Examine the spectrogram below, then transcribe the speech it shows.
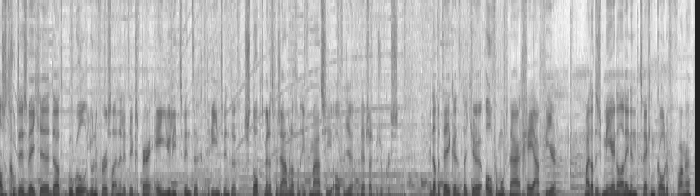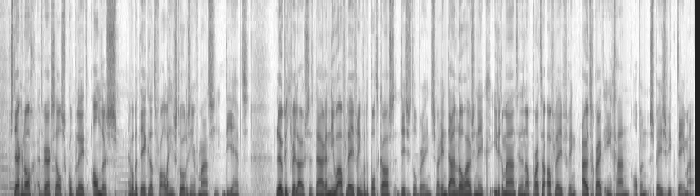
Als het goed is, weet je dat Google Universal Analytics per 1 juli 2023 stopt met het verzamelen van informatie over je websitebezoekers. En dat betekent dat je over moet naar GA4. Maar dat is meer dan alleen een trackingcode vervangen. Sterker nog, het werkt zelfs compleet anders. En wat betekent dat voor alle historische informatie die je hebt? Leuk dat je weer luistert naar een nieuwe aflevering van de podcast Digital Brains, waarin Daan Lohuis en ik iedere maand in een aparte aflevering uitgebreid ingaan op een specifiek thema.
